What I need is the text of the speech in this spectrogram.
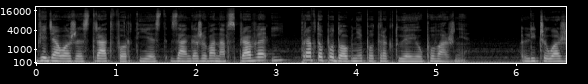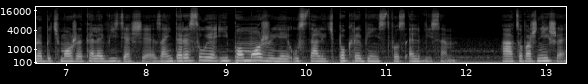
Wiedziała, że Stratford jest zaangażowana w sprawę i prawdopodobnie potraktuje ją poważnie. Liczyła, że być może telewizja się zainteresuje i pomoże jej ustalić pokrewieństwo z Elvisem. A co ważniejsze,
